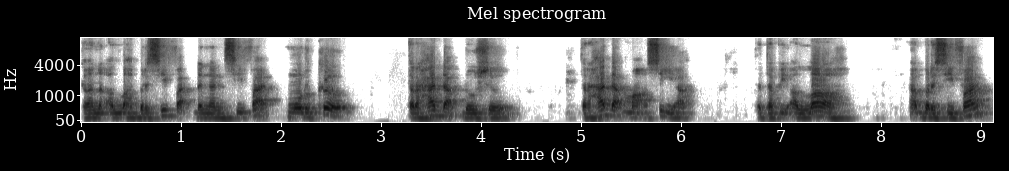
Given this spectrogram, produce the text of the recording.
Kerana Allah bersifat dengan sifat murka terhadap dosa, terhadap maksiat, tetapi Allah bersifat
